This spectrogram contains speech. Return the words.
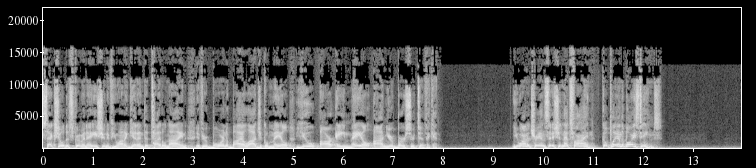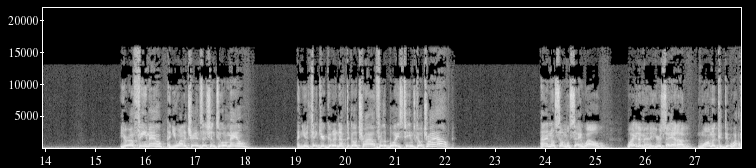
Sexual discrimination, if you want to get into Title IX, if you're born a biological male, you are a male on your birth certificate. You want to transition? That's fine. Go play on the boys' teams. You're a female and you want to transition to a male, and you think you're good enough to go try out for the boys' teams, go try out. I know some will say, well, wait a minute, you're saying a woman could do, well,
